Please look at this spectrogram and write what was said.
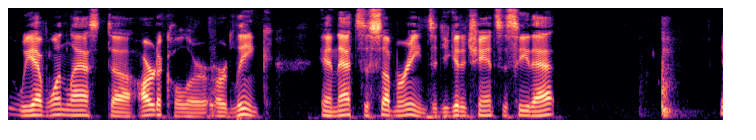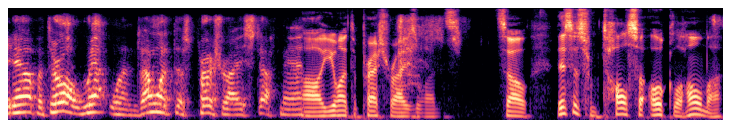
we have one last uh, article or, or link, and that's the submarines. Did you get a chance to see that? yeah, but they're all wet ones. I want this pressurized stuff, man. Oh, you want the pressurized ones. So this is from Tulsa, Oklahoma,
